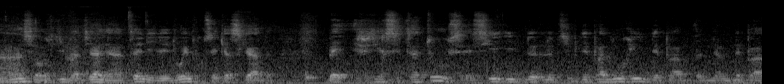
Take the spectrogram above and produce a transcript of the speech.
Hein, si on se dit, bah, tiens, il y a un tel, il est doué pour ses cascades. Mais je veux dire, c'est un tout. Si il- le, le type n'est pas nourri, n'est pas, n'est pas,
